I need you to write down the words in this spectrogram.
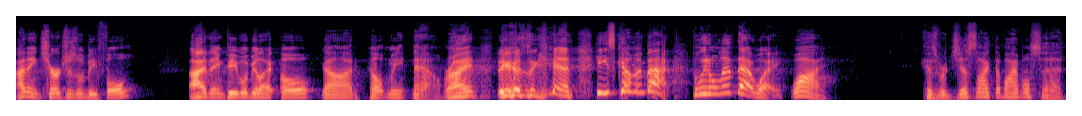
I think churches would be full. I think people would be like, oh, God, help me now, right? Because again, he's coming back. But we don't live that way. Why? Because we're just like the Bible said.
